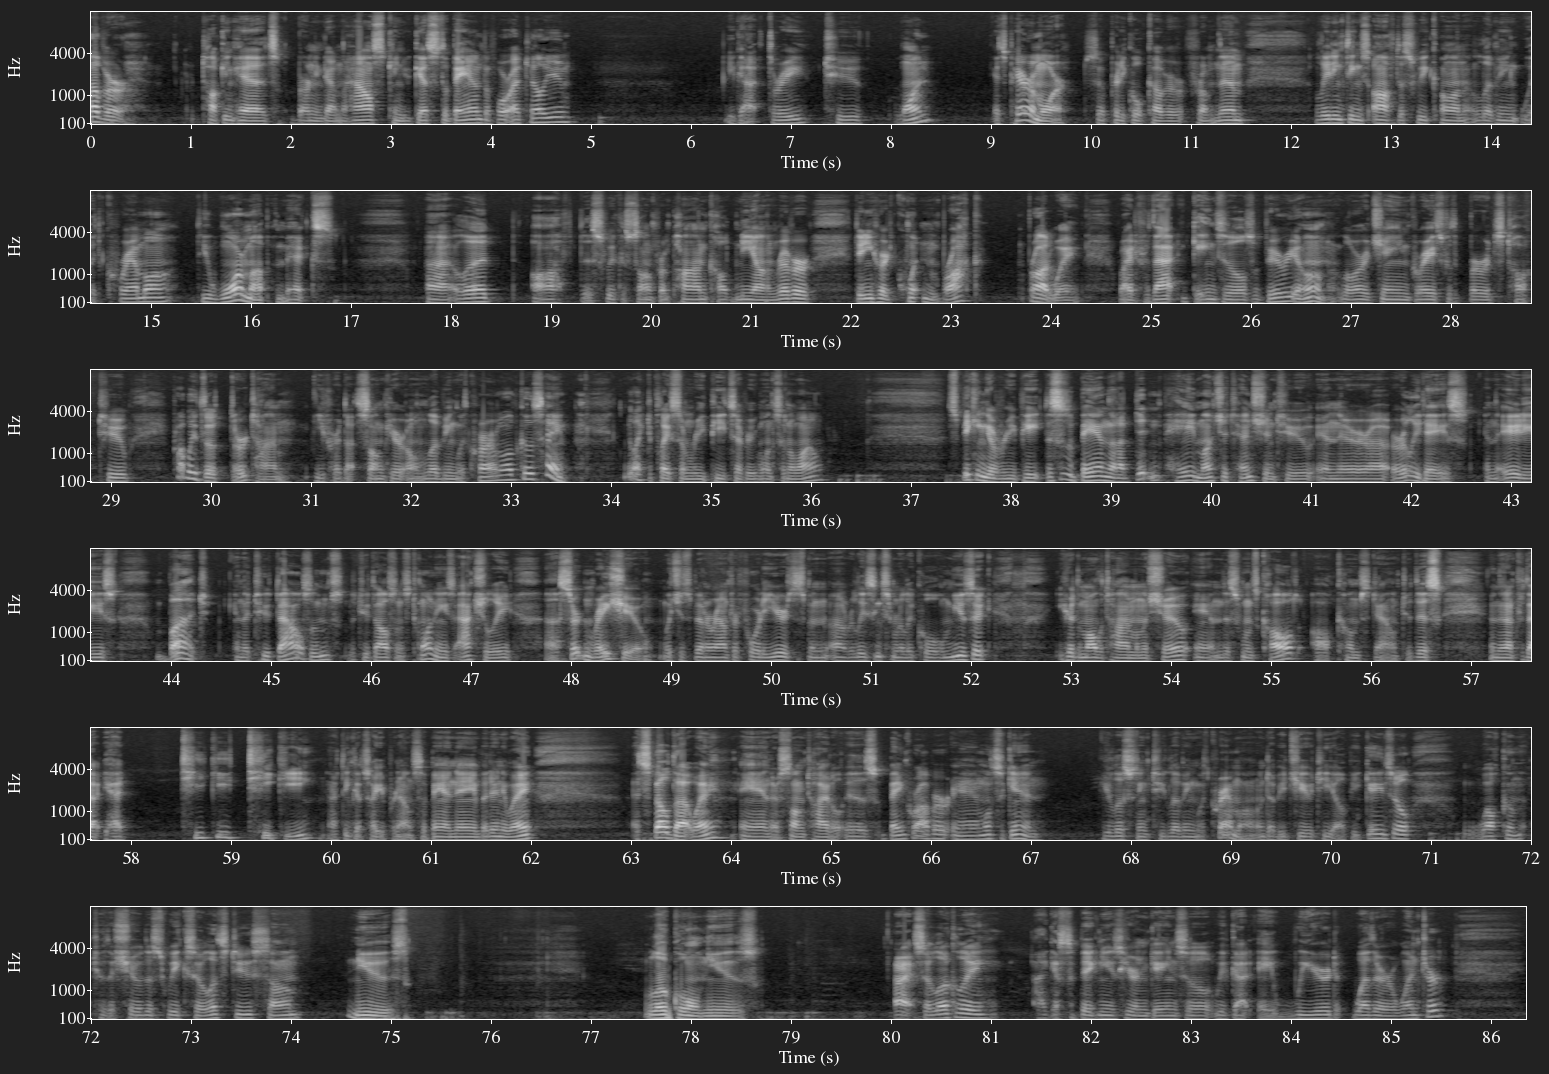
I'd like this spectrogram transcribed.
cover. Talking Heads, Burning Down the House. Can you guess the band before I tell you? You got three, two, one. It's Paramore. So, pretty cool cover from them. Leading things off this week on Living with Cramela, the warm up mix. Uh, led off this week a song from Pond called Neon River. Then you heard Quinton Brock, Broadway. Right after that, Gainesville's very own Laura Jane Grace with Birds Talk Too. Probably the third time you've heard that song here on Living with Cramela because, hey, we like to play some repeats every once in a while. Speaking of repeat, this is a band that I didn't pay much attention to in their uh, early days in the 80s, but in the 2000s, the 2000s, 20s, actually, a certain ratio, which has been around for 40 years, has been uh, releasing some really cool music. You hear them all the time on the show, and this one's called All Comes Down to This. And then after that, you had Tiki Tiki. I think that's how you pronounce the band name, but anyway, it's spelled that way, and their song title is Bankrobber. And once again, you're listening to Living with Cramela on WGOT LP Gainesville. Welcome to the show this week. So let's do some news. Local news. Alright, so locally, I guess the big news here in Gainesville, we've got a weird weather winter,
